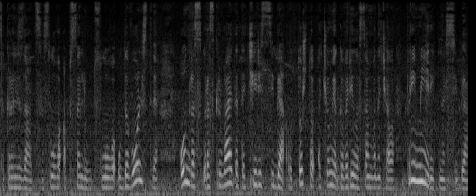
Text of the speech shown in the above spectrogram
сакрализация, слово абсолют, слово удовольствие, он рас, раскрывает это через себя. Вот то, что, о чем я говорила с самого начала. Примерить на себя.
